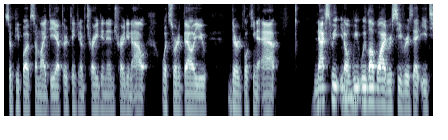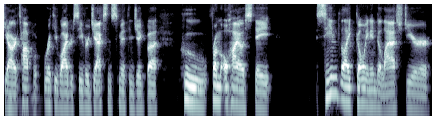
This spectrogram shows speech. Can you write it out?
So people have some idea if they're thinking of trading in, trading out, what sort of value they're looking at. Next week, you know, we, we love wide receivers at ETR. Top rookie wide receiver, Jaxon Smith-Njigba, who from Ohio State seemed like going into last year,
